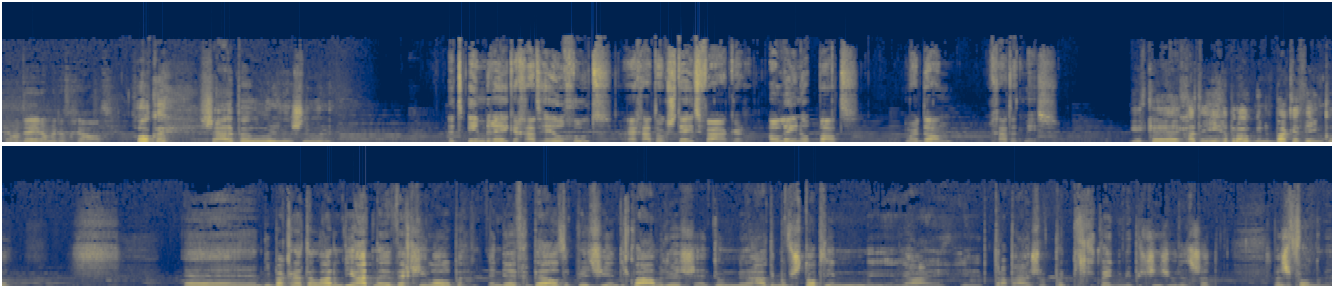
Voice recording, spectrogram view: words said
En wat deed je dan met dat geld? Gokken, suipen, hoeren en snoeren. Het inbreken gaat heel goed. Hij gaat ook steeds vaker alleen op pad. Maar dan gaat het mis. Ik, eh, ik had ingebroken in een bakkenwinkel. Eh, die bakker had alarm, die had me weg zien lopen. En die heeft gebeld, de politie, en die kwamen dus. En toen eh, had ik me verstopt in, ja, in het traphuis of portiek. Ik weet niet meer precies hoe dat zat. Maar ze vonden me.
